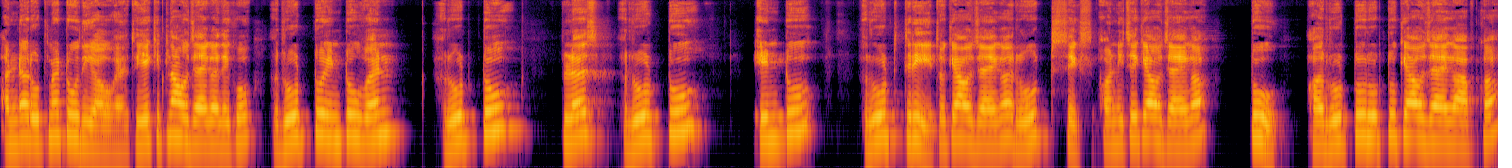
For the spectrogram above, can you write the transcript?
अंडर रूट में टू दिया हुआ है। तो ये कितना हो जाएगा देखो root two into one root two plus root two into root three तो क्या हो जाएगा रूट सिक्स और नीचे क्या हो जाएगा टू और रूट टू रूट टू क्या हो जाएगा आपका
